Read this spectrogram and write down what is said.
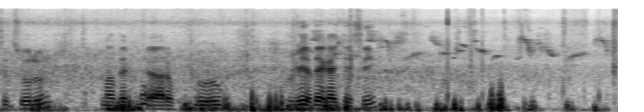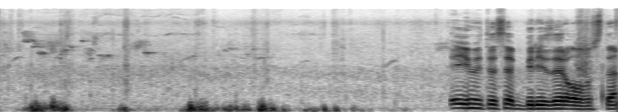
তো চলুন, আপনাদেরকে আর একটু ঘুরিয়ে দেখাইতেছি। এই হইতেছে ব্রিজের অবস্থান।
